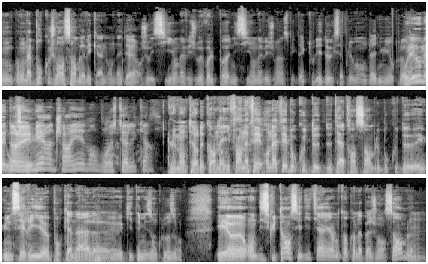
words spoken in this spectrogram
on, on a beaucoup joué ensemble avec Anne. On a d'ailleurs joué ici. On avait joué Volpone ici. On avait joué un spectacle tous les deux qui s'appelait Le Moment de la nuit au Vous voulez vous mettre dans la Lumière Anne Charrier Non, vous restez à l'écart. le menteur de Corneille. Enfin, on a fait, on a fait beaucoup de, de théâtre ensemble, beaucoup de, une série euh, pour Canal euh, qui était Maison Close. Et euh, en discutant, on s'est dit tiens, il y a longtemps qu'on n'a pas joué ensemble. Hmm.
